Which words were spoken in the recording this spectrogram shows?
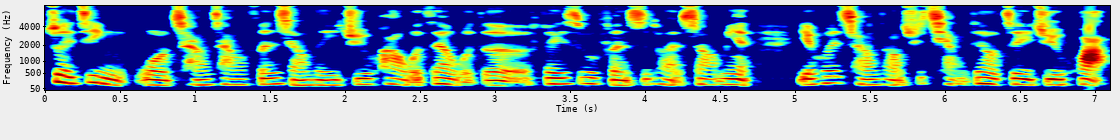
最近我常常分享的一句话，我在我的 Facebook 粉丝团上面也会常常去强调这一句话，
